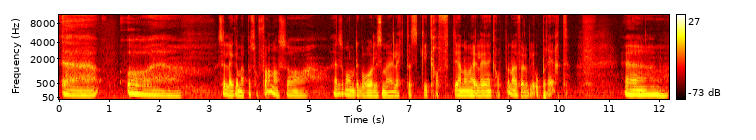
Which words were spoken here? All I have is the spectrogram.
Uh, og så legger jeg meg på sofaen, og så det er som om det går liksom en elektrisk kraft gjennom hele kroppen, og jeg føler jeg blir operert. Uh,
